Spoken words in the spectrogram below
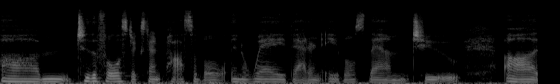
um, to the fullest extent possible in a way that enables them to uh,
